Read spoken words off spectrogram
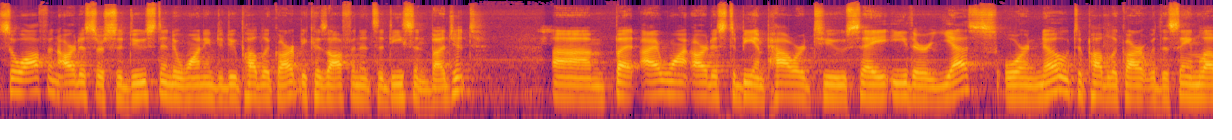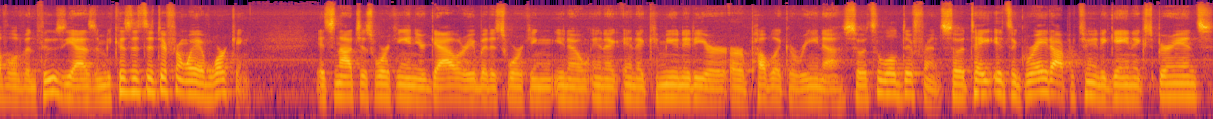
So often, artists are seduced into wanting to do public art because often it's a decent budget um, but I want artists to be empowered to say either yes or no to public art with the same level of enthusiasm because it's a different way of working. It's not just working in your gallery, but it's working, you know, in a, in a community or, or public arena. So it's a little different. So it take, it's a great opportunity to gain experience,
